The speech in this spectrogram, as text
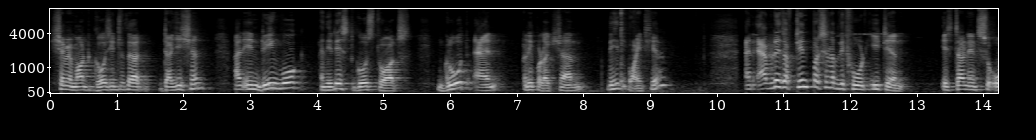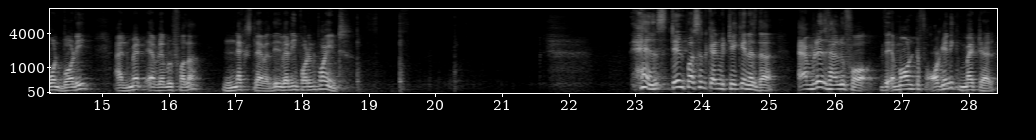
Some amount goes into the digestion and in doing work and the rest goes towards growth and reproduction. This is the point here. An average of 10% of the food eaten is turned into own body and made available for the next level. This is very important point. Hence, 10% can be taken as the average value for the amount of organic matter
